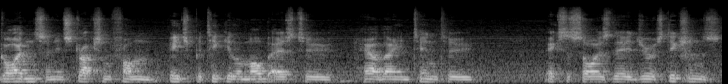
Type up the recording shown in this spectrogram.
guidance and instruction from each particular mob as to how they intend to exercise their jurisdictions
